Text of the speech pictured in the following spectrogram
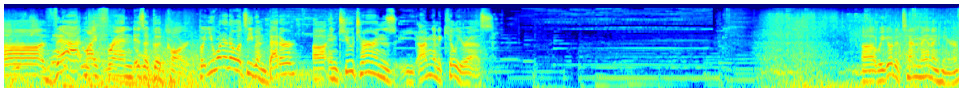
Uh, that, my friend, is a good card. But you want to know what's even better? Uh, in two turns, I'm gonna kill your ass. Uh, we go to 10 mana here.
